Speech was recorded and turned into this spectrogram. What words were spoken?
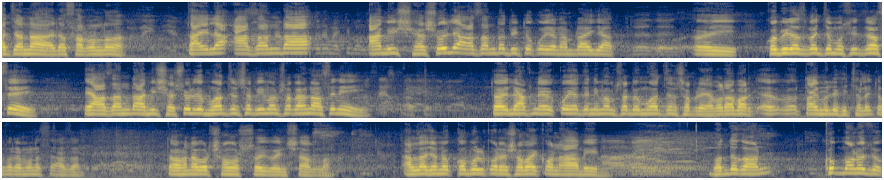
আচ্ছা না, এটা সারণ তাইলে আজানটা আমি শেষ হইলে আজানটা দিতে কইেন আমরা ইয়াত। ওই কবিরাজ বাজ্য মসজিদ আছে এই আজানটা আমি শেষ হইলে মুয়াজ্জেন সাহেব, ইমাম সাহেব এখন আসেনি? তাইলে আপনি কইয়া দেন ইমাম সাহেব, মুয়াজ্জেন সাহেব রে। এবার আবার টাইম কি চালাইতে পারে এমন আছে আজান। তখন আবার সমস্যা হইব ইনশাআল্লাহ। আল্লাহ যেন কবুল করে সবাই কোন, আমিন। বন্ধুগণ, খুব মনোযোগ,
